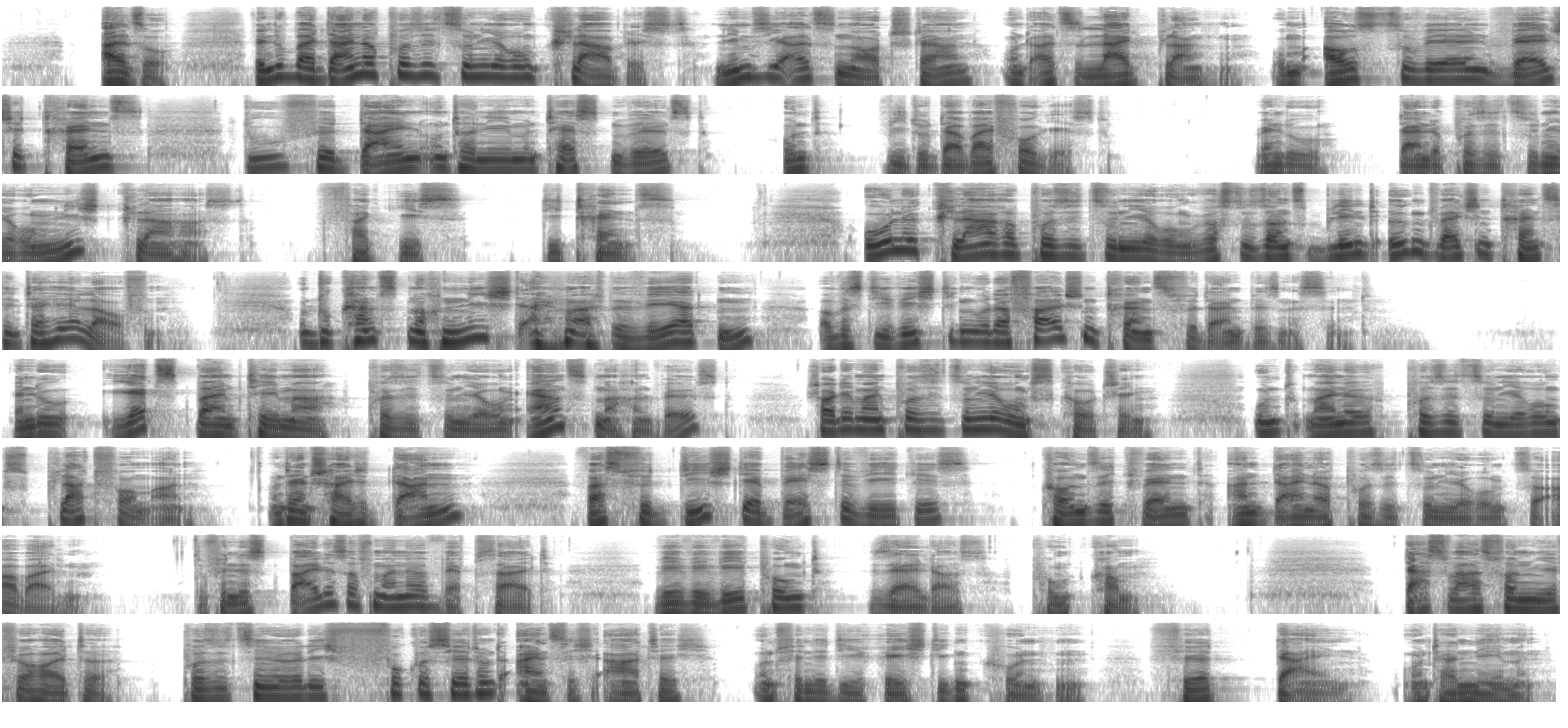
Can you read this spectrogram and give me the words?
Also, wenn du bei deiner Positionierung klar bist, nimm sie als Nordstern und als Leitplanken, um auszuwählen, welche Trends du für dein Unternehmen testen willst und wie du dabei vorgehst. Wenn du deine Positionierung nicht klar hast, vergiss die Trends. Ohne klare Positionierung wirst du sonst blind irgendwelchen Trends hinterherlaufen. Und du kannst noch nicht einmal bewerten, ob es die richtigen oder falschen Trends für dein Business sind. Wenn du jetzt beim Thema Positionierung ernst machen willst, schau dir mein Positionierungscoaching und meine Positionierungsplattform an und entscheide dann, was für dich der beste Weg ist, konsequent an deiner Positionierung zu arbeiten. Du findest beides auf meiner Website www.seldas.com. Das war's von mir für heute. Positioniere dich fokussiert und einzigartig und finde die richtigen Kunden für dein Unternehmen.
